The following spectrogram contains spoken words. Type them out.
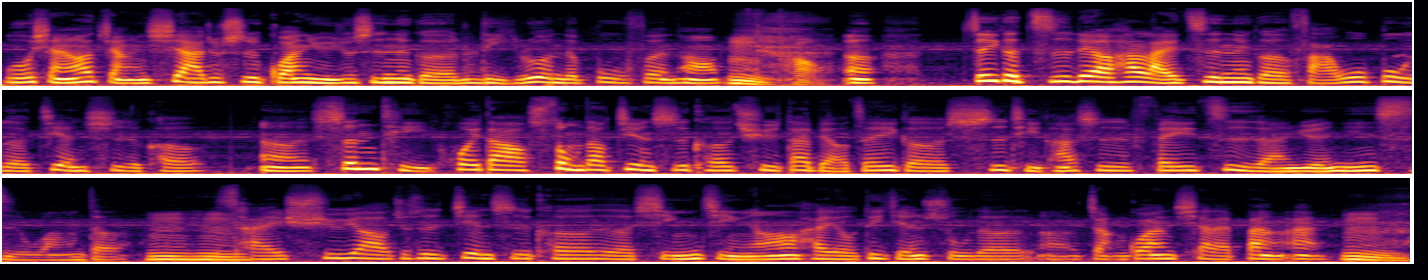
我想要讲一下，就是关于就是那个理论的部分哈。嗯，好。嗯，这个资料它来自那个法务部的鉴识科。嗯，身体会到送到鉴识科去，代表这一个尸体它是非自然原因死亡的。嗯嗯，才需要就是鉴识科的刑警，然后还有地检署的呃长官下来办案。嗯，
